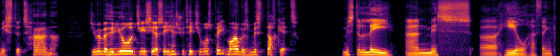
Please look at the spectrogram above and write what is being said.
Mr. Turner. Do you remember who your GCSE history teacher was, Pete? Mine was Miss Duckett. Mr. Lee and Miss uh, Heel, I think.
